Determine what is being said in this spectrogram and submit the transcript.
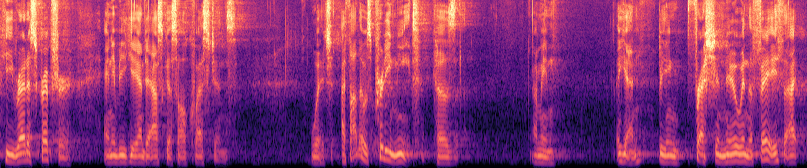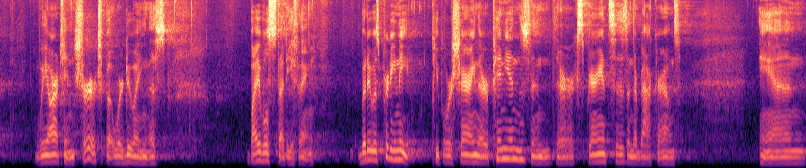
he read a scripture and he began to ask us all questions, which I thought that was pretty neat because, I mean, again, being fresh and new in the faith, I, we aren't in church, but we're doing this Bible study thing. But it was pretty neat. People were sharing their opinions and their experiences and their backgrounds. And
